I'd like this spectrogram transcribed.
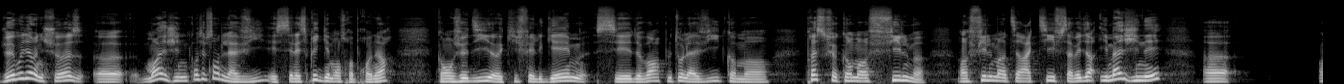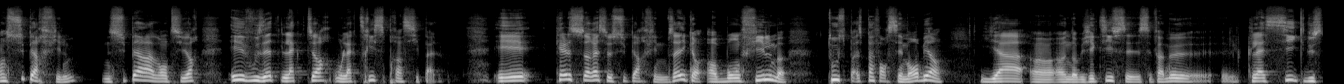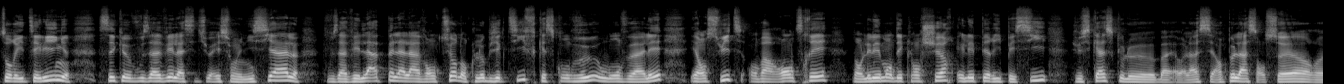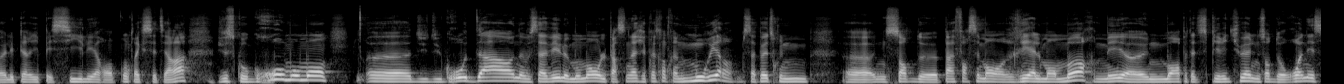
Je vais vous dire une chose, euh, moi j'ai une conception de la vie, et c'est l'esprit game entrepreneur. Quand je dis euh, qui fait le game, c'est de voir plutôt la vie comme un, presque comme un film, un film interactif. Ça veut dire, imaginez euh, un super film, une super aventure, et vous êtes l'acteur ou l'actrice principale. Et quel serait ce super film? Vous savez qu'un bon film, tout se passe pas forcément bien il y a un, objectif, c'est ce fameux classique du storytelling, c'est que vous avez la situation initiale, vous avez l'appel à l'aventure, donc l'objectif, qu'est-ce qu'on veut, où on veut aller, et ensuite on va rentrer dans l'élément déclencheur et les péripéties jusqu'à ce que le, bah, voilà, c'est un peu l'ascenseur, euh, les péripéties, les rencontres, etc. Jusqu'au gros moment euh, du, gros down, vous savez, le moment où le personnage est presque en train de mourir. Ça peut être une, euh, une sorte de, pas forcément réellement mort, mais une mort peut-être spirituelle, une sorte de renaissance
